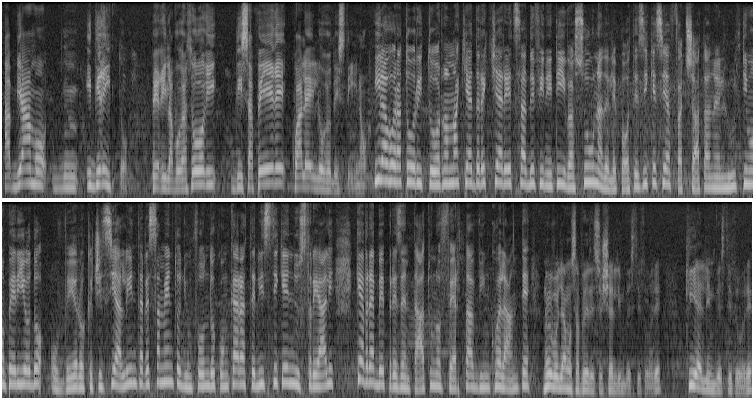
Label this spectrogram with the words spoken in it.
abbiamo il diritto per i lavoratori di sapere qual è il loro destino. I lavoratori tornano a chiedere chiarezza definitiva su una delle ipotesi che si è affacciata nell'ultimo periodo, ovvero che ci sia l'interessamento di un fondo con caratteristiche industriali che avrebbe presentato un'offerta vincolante. Noi vogliamo sapere se c'è l'investitore, chi è l'investitore,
